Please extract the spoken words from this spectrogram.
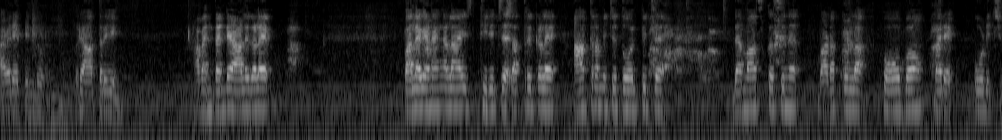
അവരെ പിന്തുടർന്നു. രാത്രിയിൽ അവൻ തന്റെ ആളുകളെ പല ഗണങ്ങളായി തിരിച്ച് ശത്രുക്കളെ ആക്രമിച്ചു തോൽപ്പിച്ച് ഡമാസ്കസിന് വടക്കുള്ള ഹോബോം വരെ ഓടിച്ചു.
